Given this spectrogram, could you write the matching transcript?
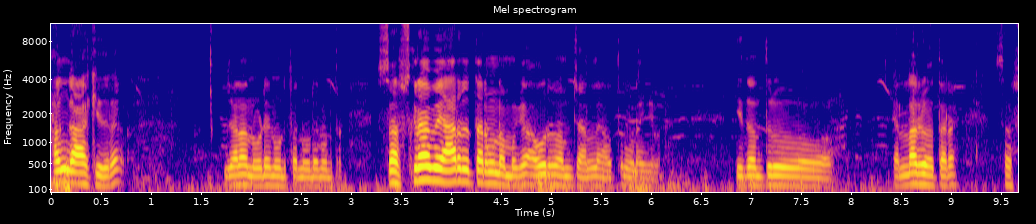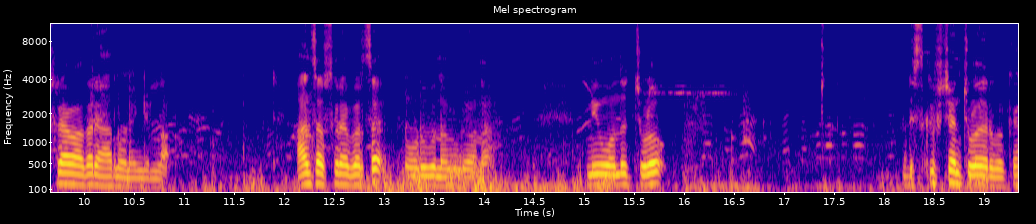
ಹಂಗೆ ಹಾಕಿದ್ರೆ ಜನ ನೋಡೇ ನೋಡ್ತಾರೆ ನೋಡೇ ನೋಡ್ತಾರೆ. ಸಬ್ಸ್ಕ್ರೈಬ್ ಯಾರು ಇರ್ತಾರೆ ನಮಗೆ, ಅವರು ನಮ್ಮ ಚಾನಲ್ ಯಾವತ್ತೂ ನೋಡೋಂಗಿಲ್ಲ. ಇದಂತೂ ಎಲ್ಲರೂ ಹೇಳ್ತಾರೆ ಸಬ್ಸ್ಕ್ರೈಬ್ ಆದ್ರೆ ಯಾರು ನೋಡೋಂಗಿಲ್ಲ. ಅನ್ಸಬ್ಸ್ಕ್ರೈಬರ್ಸ್ ನೋಡೋದು ವಿಡಿಯೋನ. ನೀವು ಒಂದು ಚಲೋ ಡಿಸ್ಕ್ರಿಪ್ಷನ್ ಚಲೋ ಇರ್ಬೇಕು.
